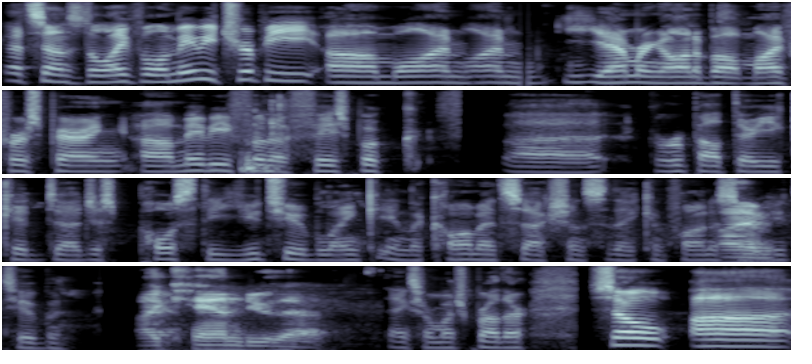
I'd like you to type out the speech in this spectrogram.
That sounds delightful. And maybe Trippy, um, while I'm I'm yammering on about my first pairing, uh, maybe for the Facebook uh, group out there, you could uh, just post the YouTube link in the comment section so they can find us on I'm- YouTube. I can do that. Thanks very much, brother. So, uh,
